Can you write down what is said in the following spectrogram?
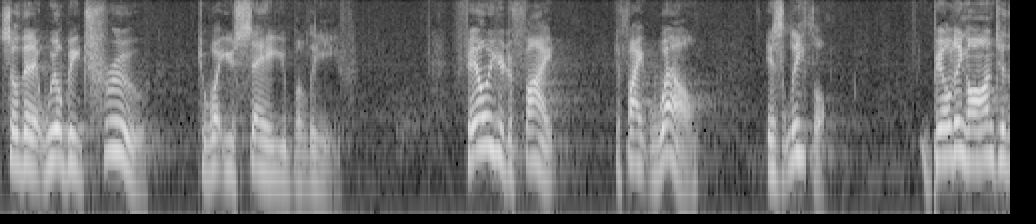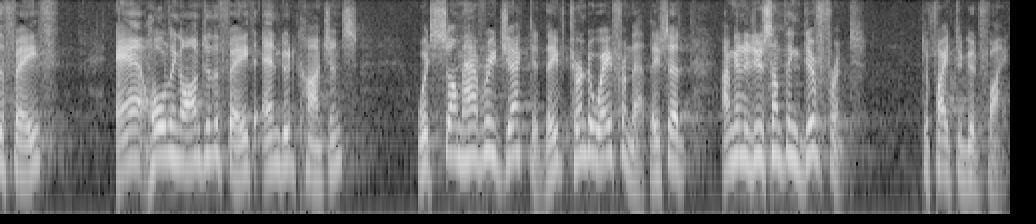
so that it will be true to what you say you believe. Failure to fight, to fight well, is lethal. Building on to the faith and holding on to the faith and good conscience, which some have rejected. They've turned away from that. They said, I'm going to do something different to fight the good fight.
